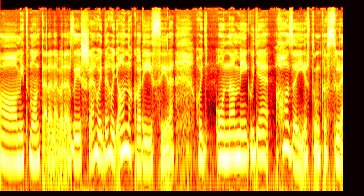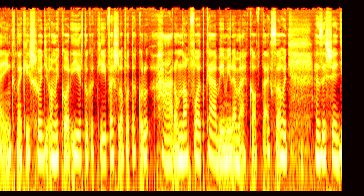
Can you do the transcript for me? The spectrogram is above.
amit mondtál a levelezésre, hogy de hogy annak a részére, hogy onnan még ugye hazaírtunk a szüleinknek, és hogy amikor írtuk a képeslapot, akkor három nap volt kb. mire megkapták, szóval, hogy ez is egy,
